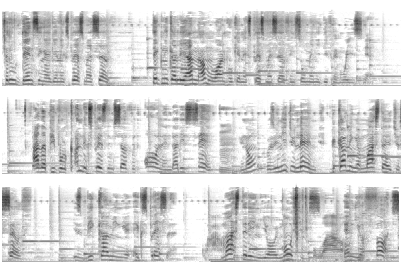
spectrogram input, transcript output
through dancing I can express myself technically I'm I'm one who can express myself in so many different ways. yeah. Other people can't express themselves at all, and that is sad. Mm. You know, because you need to learn. Becoming a master at yourself is becoming an expresser. Wow. Mastering your emotions Wow. and your thoughts.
